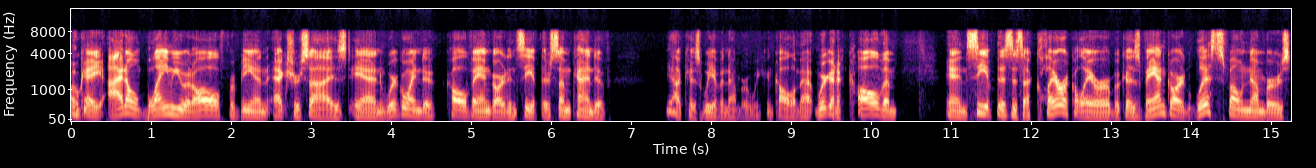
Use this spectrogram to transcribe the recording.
Okay, I don't blame you at all for being exercised, and we're going to call Vanguard and see if there's some kind of, yeah, because we have a number we can call them at. We're going to call them and see if this is a clerical error because Vanguard lists phone numbers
